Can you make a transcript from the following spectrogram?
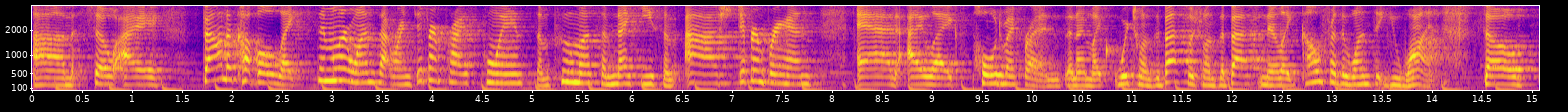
Um, so I found a couple like similar ones that were in different price points, some Puma, some Nike, some Ash, different brands, and I like pulled my friends and I'm like, which one's the best, which one's the best? And they're like, go for the ones that you want. So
